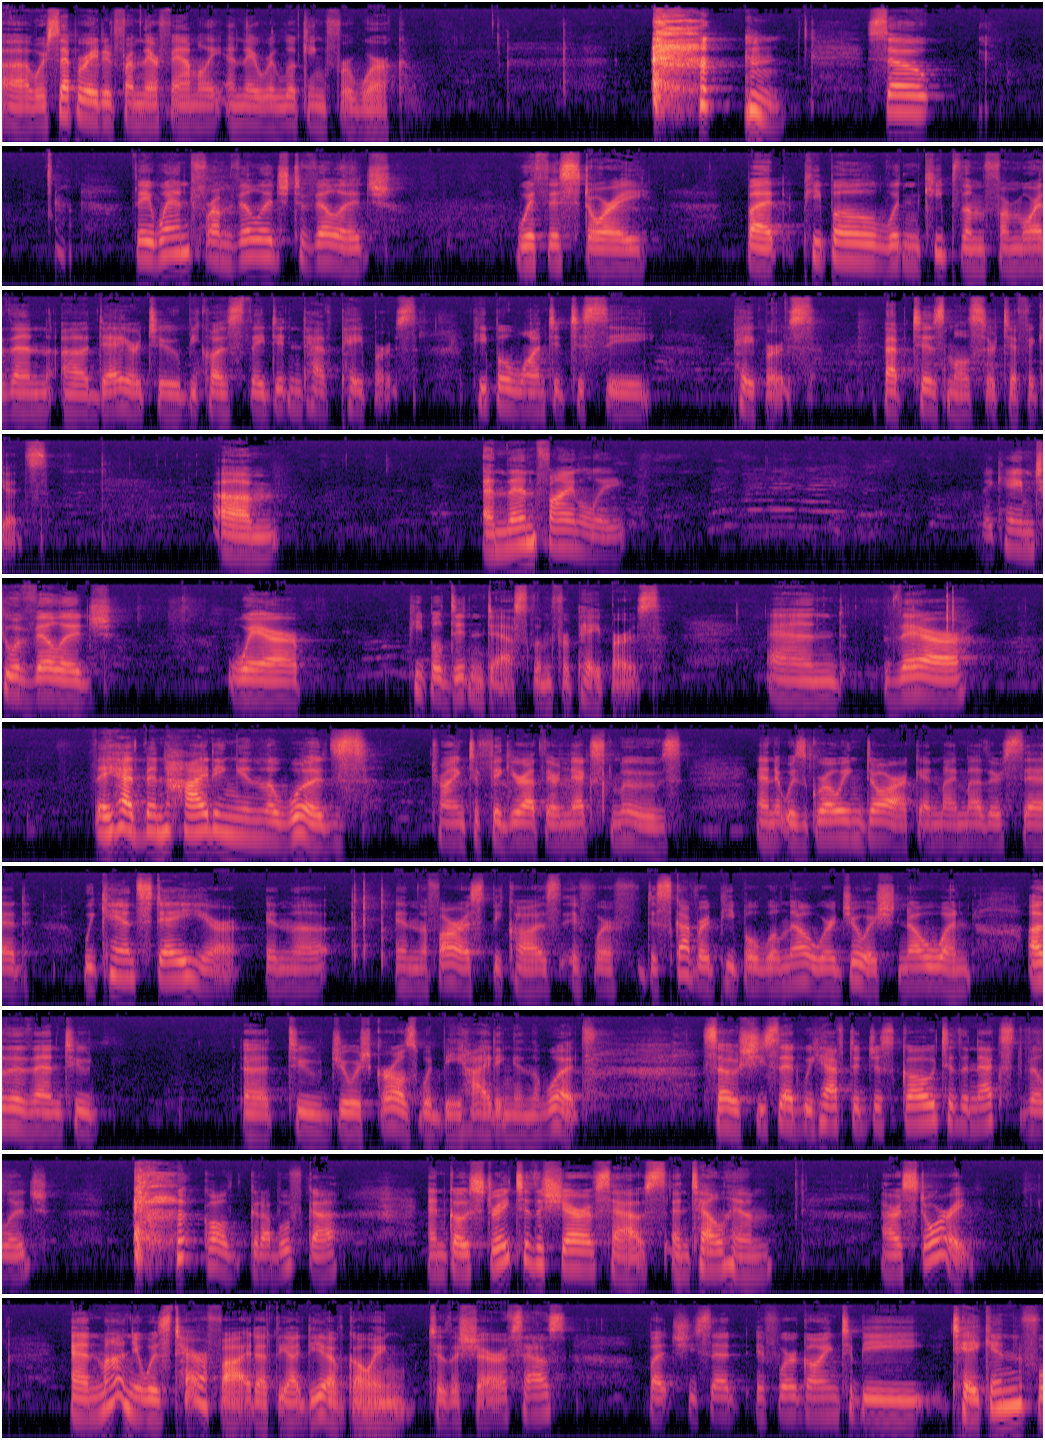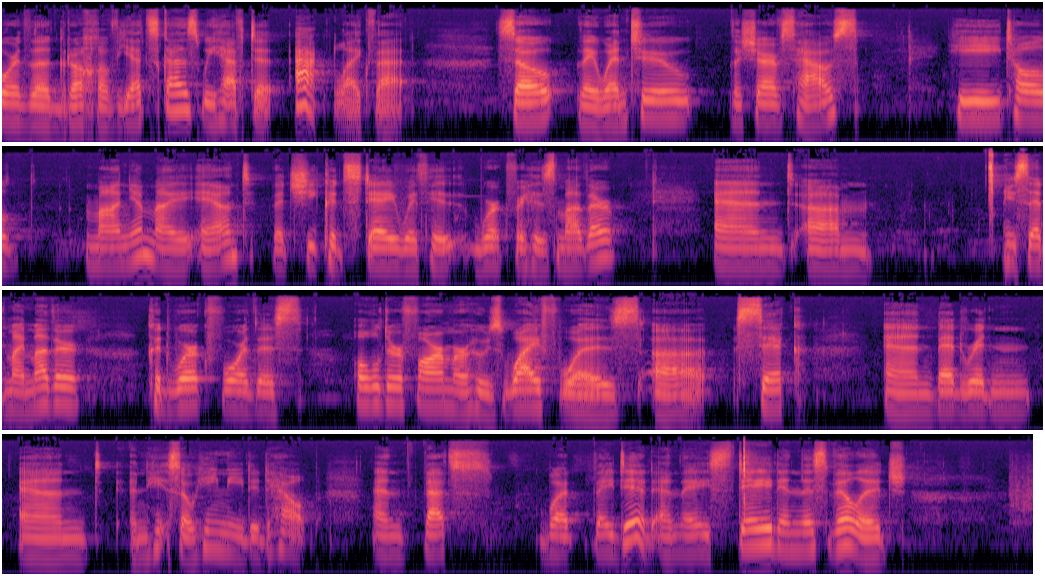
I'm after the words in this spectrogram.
uh, were separated from their family and they were looking for work. so they went from village to village with this story, but people wouldn't keep them for more than a day or two because they didn't have papers. People wanted to see papers, baptismal certificates. Um, and then finally, they came to a village where people didn't ask them for papers. And there, they had been hiding in the woods trying to figure out their next moves. And it was growing dark, and my mother said, We can't stay here in the in the forest because if we're discovered, people will know we're Jewish. No one other than two uh, two Jewish girls would be hiding in the woods. So she said, We have to just go to the next village called Grabovka and go straight to the sheriff's house and tell him our story. And Manya was terrified at the idea of going to the sheriff's house. But she said, if we're going to be taken for the Grochowieckas, we have to act like that. So they went to the sheriff's house. He told Manya, my aunt, that she could stay with his work for his mother, and um, he said my mother could work for this older farmer whose wife was uh, sick and bedridden, and and he, so he needed help, and that's what they did, and they stayed in this village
